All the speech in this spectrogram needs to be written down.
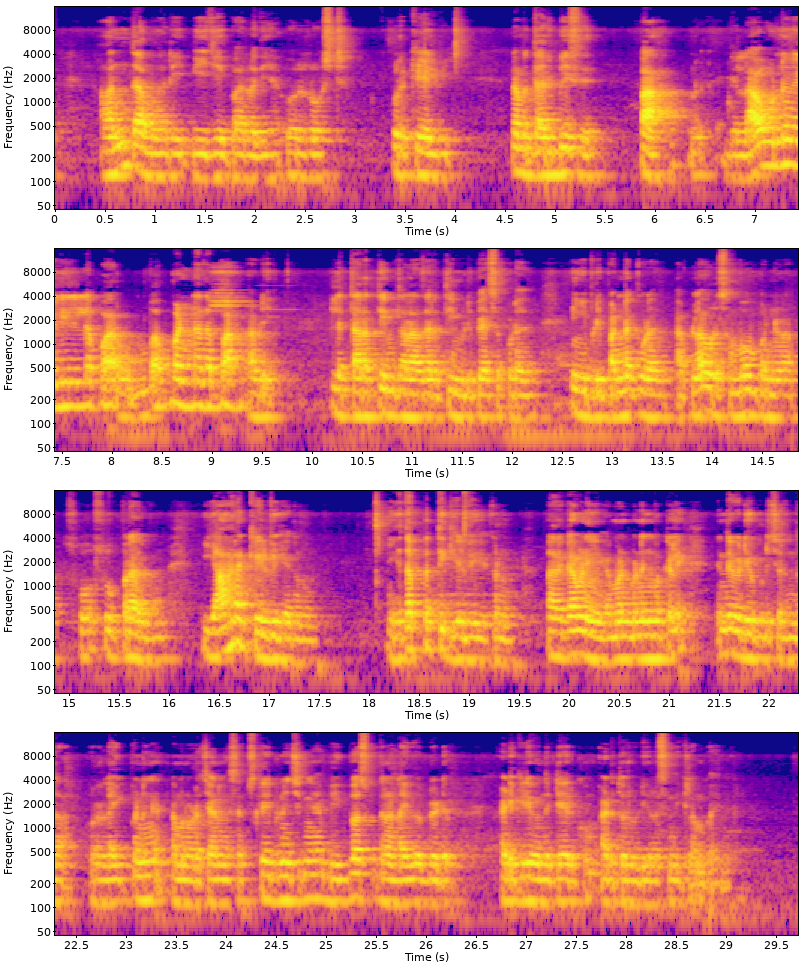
அந்த மாதிரி விஜய் பார்வதியை ஒரு ரோஸ்ட் ஒரு கேள்வி. நம்ம தர்பீஸு பா எல்லாம் ஒன்றும் வெளியில் இல்லைப்பா ரொம்ப பண்ணாதப்பா அப்படி. இல்லை தரத்தையும் தராதரத்தையும் இப்படி பேசக்கூடாது. நீங்கள் இப்படி பண்ணக்கூடாது. அப்படிலாம் ஒரு சம்பவம் பண்ணலாம் ஸோ சூப்பராக இருக்கும். யாரை கேள்வி கேட்கணும்? எதை பற்றி கேள்வி கேட்கணும்? மறக்காமல் நீங்கள் கமெண்ட் பண்ணுங்கள் மக்களே. இந்த வீடியோ பிடிச்சிருந்தா ஒரு லைக் பண்ணுங்கள் நம்மளோட சேனலை சப்ஸ்கிரைப் பண்ணி வச்சுக்கோங்க. பிக் பாஸ் பற்றின லைவ் அப்டேட் அடிக்கடி வந்துகிட்டே இருக்கும். அடுத்த ஒரு வீடியோவில் சந்திக்கலாம். பாருங்கள்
